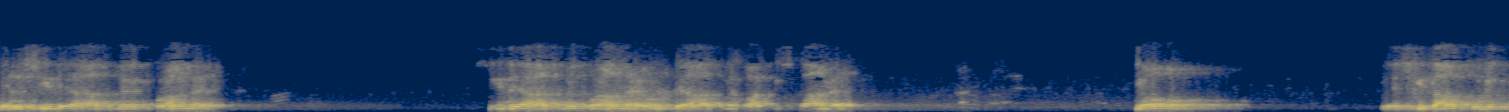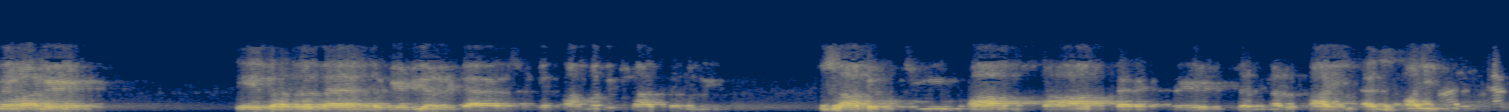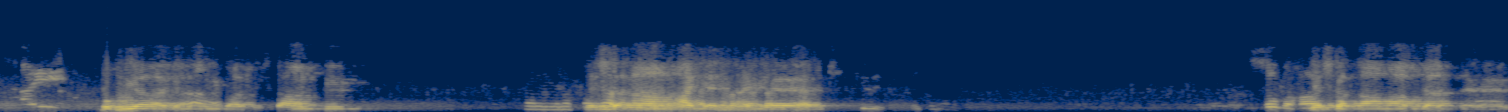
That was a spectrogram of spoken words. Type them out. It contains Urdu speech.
میرے سیدھے ہاتھ میں قرآن ہے۔ سیدھے ہاتھ میں قرآن ہے، الٹے ہاتھ میں پاکستان ہے۔ کیوں؟ اس کتاب کو لکھنے والے ایک حضرت ہے بریگیڈیئر ریٹائر سید احمد ارشاد کرمزی سابق chief of staff directorate general I S I. خفیہ ایجنسی پاکستان کی۔ جس کا نام آئی ایس آئی ہے۔ جس کا کام آپ جانتے ہیں۔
